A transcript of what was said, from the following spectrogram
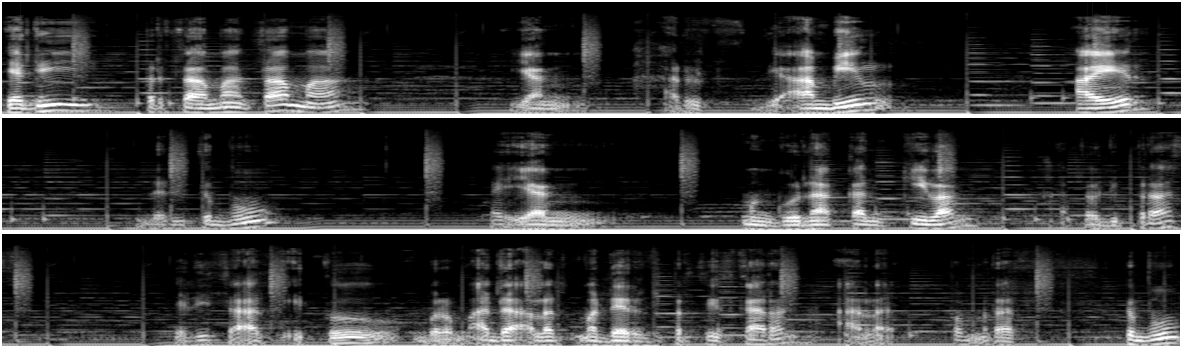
Jadi pertama-tama yang harus diambil air dari tebu yang menggunakan kilang atau diperas. Jadi saat itu belum ada alat modern seperti sekarang, alat pemeras tebu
